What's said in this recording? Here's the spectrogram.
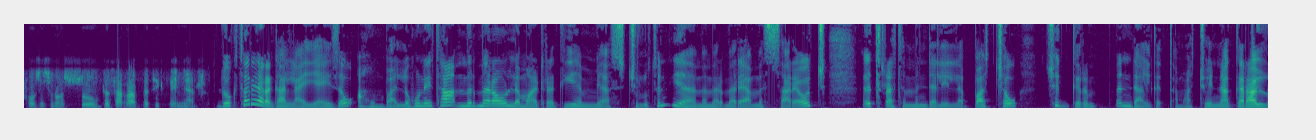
process ነው። እሱ ተሰራበት ይገኛል። ዶክተር ያረጋል አያይዘው አሁን ባለው ሁኔታ ምርመራውን ለማድረግ የሚያስችሉትን የመመርመሪያ መሳሪያዎች እጥረትም እንደሌለባቸው ችግርም እንዳልገጠማቸው ይናገራሉ።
